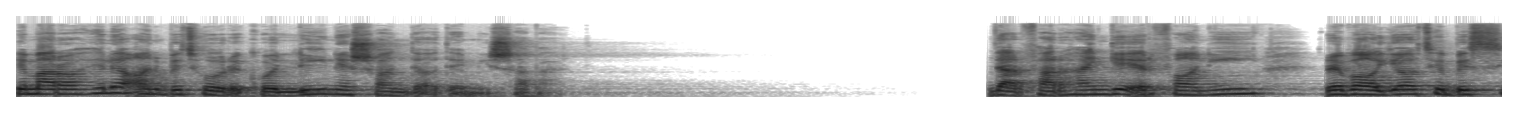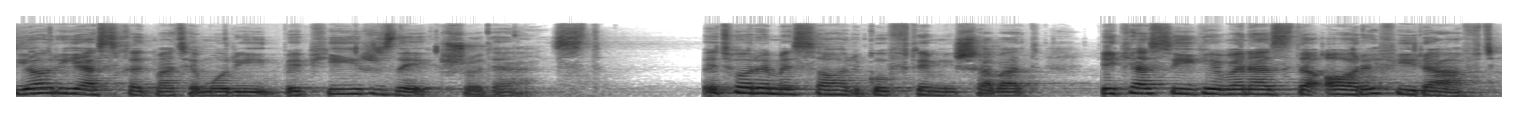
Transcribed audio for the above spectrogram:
که مراحل آن به طور کلی نشان داده می شود در فرهنگ عرفانی روایات بسیاری از خدمت مرید به پیر ذکر شده است. به طور مثال گفته می شود که کسی که به نزد عارفی رفت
